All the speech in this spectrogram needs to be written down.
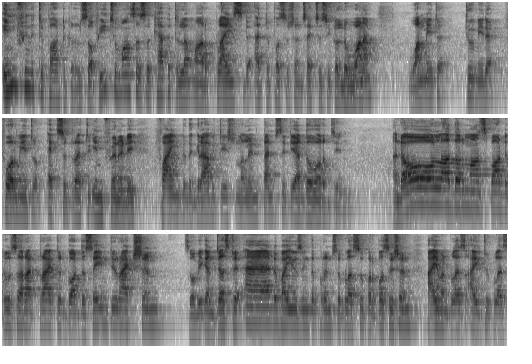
Infinite particles of each mass as a capital M are placed at positions x is equal to 1 m, 1 meter, 2 meter, 4 meter, etc. to infinity. Find the gravitational intensity at the origin and all other mass particles are attracted got the same direction so we can just add by using the principle of superposition i1 plus i2 plus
